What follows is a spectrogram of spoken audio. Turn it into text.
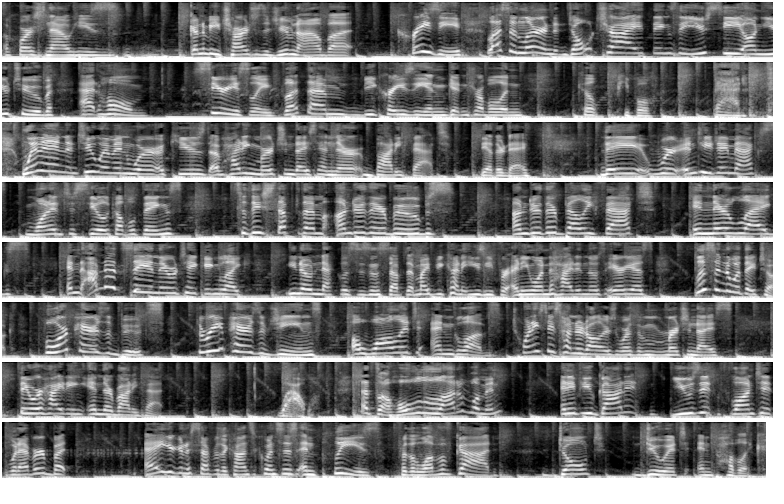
Of course, now he's going to be charged as a juvenile, but crazy. Lesson learned don't try things that you see on YouTube at home. Seriously, let them be crazy and get in trouble and kill people. Women, two women were accused of hiding merchandise in their body fat the other day. They were in TJ Maxx, wanted to steal a couple things, so they stuffed them under their boobs, under their belly fat, in their legs. And I'm not saying they were taking like, you know, necklaces and stuff that might be kind of easy for anyone to hide in those areas. Listen to what they took four pairs of boots, three pairs of jeans, a wallet, and gloves. $2,600 worth of merchandise they were hiding in their body fat. Wow. That's a whole lot of woman. And if you got it, use it, flaunt it, whatever. But A, you're going to suffer the consequences. And please, for the love of God, don't do it in public.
